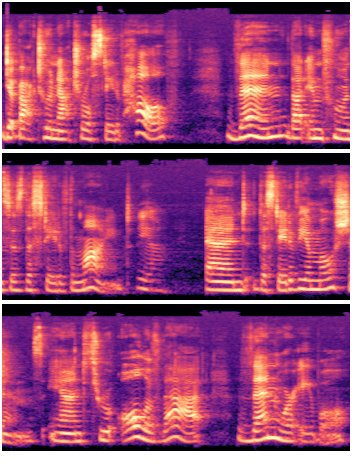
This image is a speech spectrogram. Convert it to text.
get back to a natural state of health, then that influences the state of the mind Yeah. and the state of the emotions. And through all of that, then we're able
